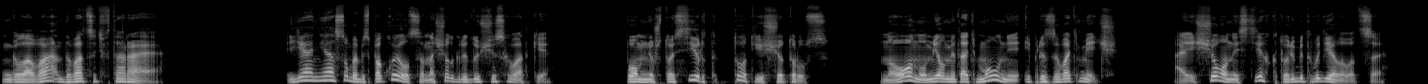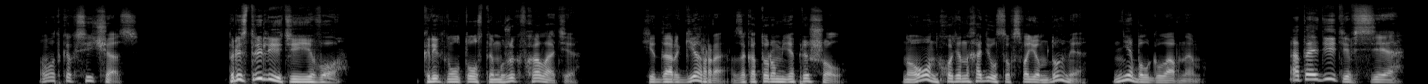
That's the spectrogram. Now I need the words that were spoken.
Глава 22. Я не особо беспокоился насчет грядущей схватки. Помню, что Сирт тот еще трус. Но он умел метать молнии и призывать меч. А еще он из тех, кто любит выделываться. Вот как сейчас. «Пристрелите его!» — крикнул толстый мужик в халате. Хидар Герра, за которым я пришел. Но он, хоть и находился в своем доме, не был главным. «Отойдите все!»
